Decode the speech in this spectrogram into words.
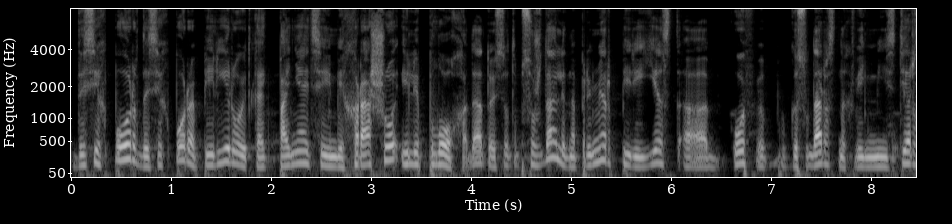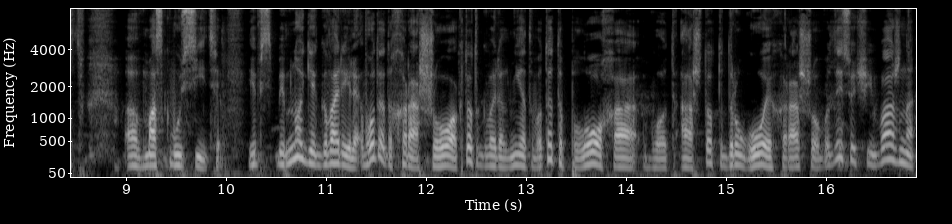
до сих пор, до сих пор оперируют как понятиями хорошо или плохо, да, то есть вот обсуждали, например, переезд э, государственных министерств э, в Москву-Сити, и, и многие говорили, вот это хорошо, а кто-то говорил, нет, вот это плохо, вот, а что-то другое хорошо. Вот здесь очень важно,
